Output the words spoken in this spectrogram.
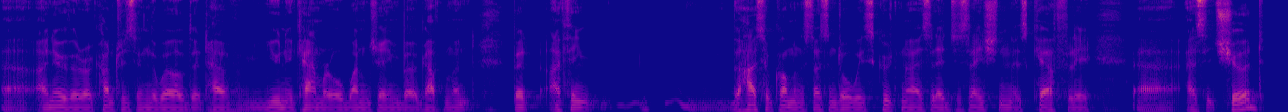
Uh, I know there are countries in the world that have unicameral one-chamber government, but I think the House of Commons doesn't always scrutinize legislation as carefully uh, as it should.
